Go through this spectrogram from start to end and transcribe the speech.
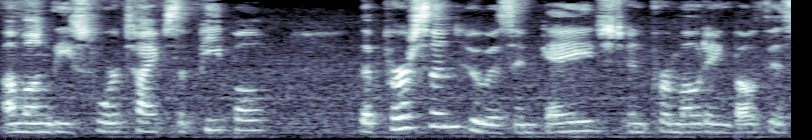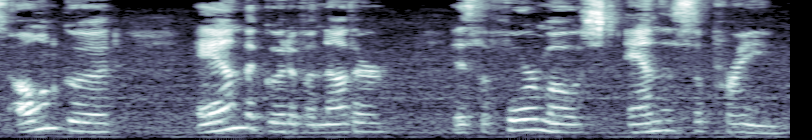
Among these four types of people, the person who is engaged in promoting both his own good and the good of another is the foremost and the supreme.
